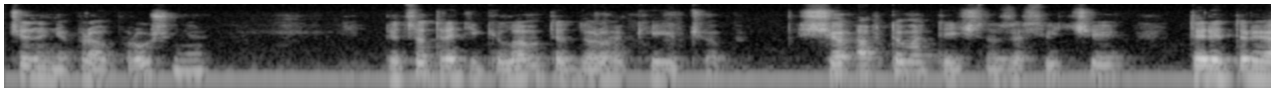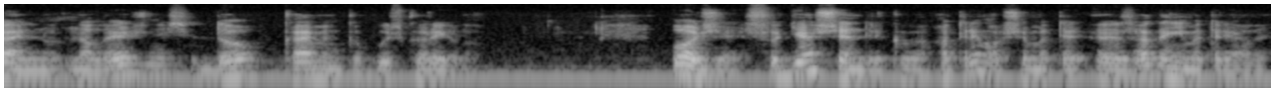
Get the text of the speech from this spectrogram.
вчинення правопорушення 503 км дороги Київ-Чоп, що автоматично засвідчує територіальну належність до Кам'янко-Бузького району. Отже, суддя Шендрікова, отримавши матер- е, згадані матеріали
